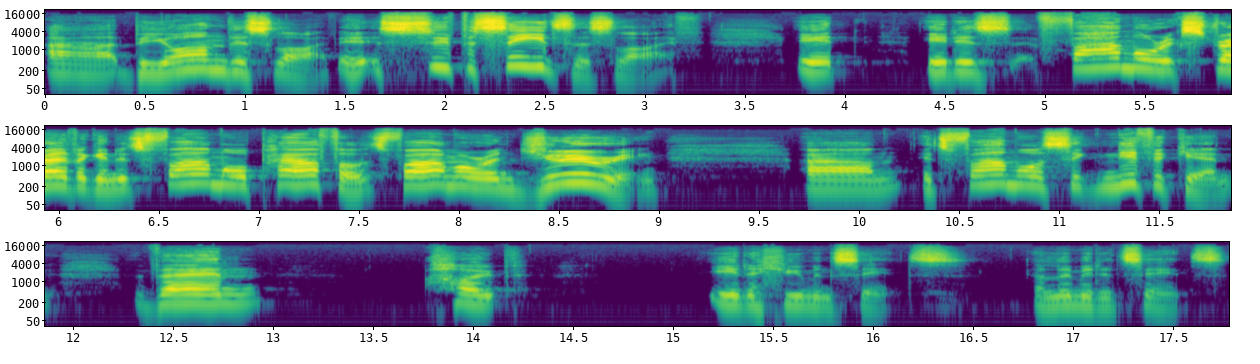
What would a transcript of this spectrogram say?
uh, beyond this life, it supersedes this life. It, it is far more extravagant, it's far more powerful, it's far more enduring, um, it's far more significant than hope in a human sense, a limited sense.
